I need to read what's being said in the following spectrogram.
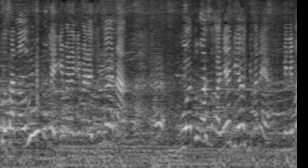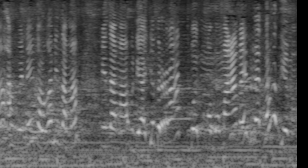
urusan lu. Mau kayak gimana gimana juga. Nah gue tuh gak sukanya dia gimana ya? Minimal akuin aja kalau nggak minta maaf minta maaf dia aja berat buat ngomong maaf. Aja berat banget dia mah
